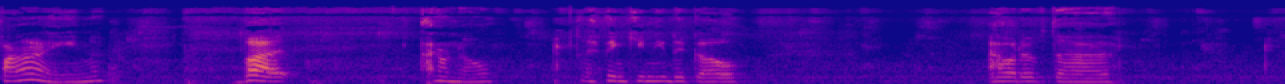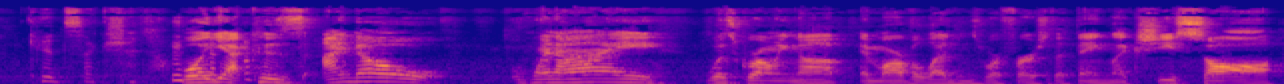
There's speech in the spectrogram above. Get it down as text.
fine, but I don't know. I think you need to go out of the kids section. well, yeah, because I know when I was growing up and Marvel Legends were first a thing, like she saw,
